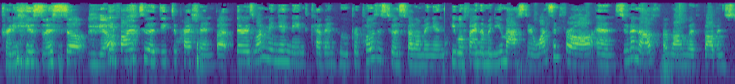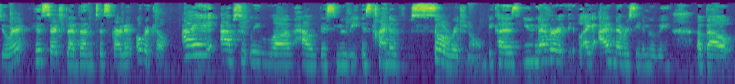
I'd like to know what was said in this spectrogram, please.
pretty useless. So Yep. they fall into a deep depression. But there is one minion named Kevin who proposes to his fellow minions. He will find them a new master once and for all. And soon enough, along with Bob and Stuart, his search led them to Scarlet Overkill. I absolutely love how this movie is kind of so original because you never, like, I've never seen a movie about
